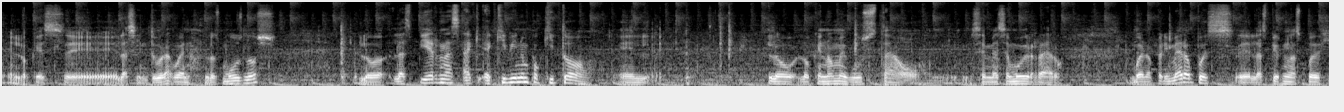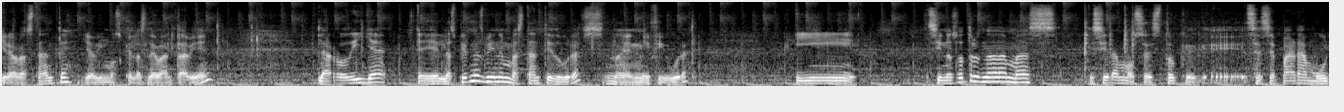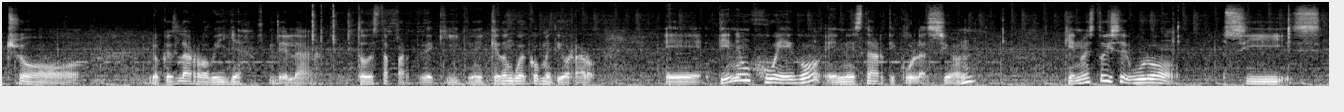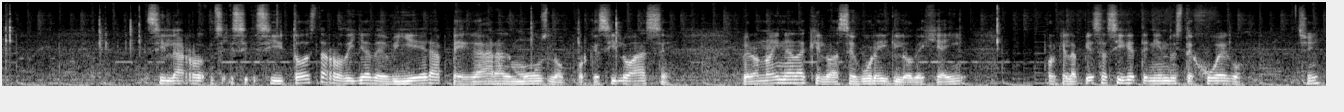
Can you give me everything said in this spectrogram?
en lo que es eh, la cintura bueno los muslos. Las piernas aquí, viene un poquito el, lo, lo, que no me gusta o se me hace muy raro. Bueno primero pues eh, las piernas puede girar bastante ya vimos que las levanta bien. La rodilla eh, las piernas vienen bastante duras en mi figura. Y si nosotros nada más hiciéramos esto que eh, se separa mucho lo que es la rodilla de la toda esta parte de aquí queda un hueco medio raro eh, tiene un juego en esta articulación que no estoy seguro si si, la, si, si, toda esta rodilla debiera pegar al muslo, porque sí lo hace, pero no hay nada que lo asegure y lo deje ahí, porque la pieza sigue teniendo este juego, ¿sí?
